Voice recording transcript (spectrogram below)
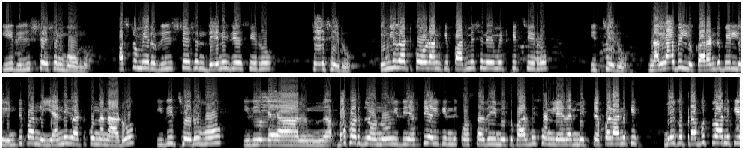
ఈ రిజిస్ట్రేషన్ భూములు. ఫస్ట్ మీరు రిజిస్ట్రేషన్ దేనికి చేసిర్రు? చేసిర్రు. ఇండ్లు కట్టుకోవడానికి పర్మిషన్ ఏమిటికి ఇచ్చిర్రు? ఇచ్చిర్రు. నల్లా బిల్లు కరెంటు బిల్లు ఇంటి పన్ను ఇవన్నీ కట్టుకున్న నాడు ఇది చెరువు ఇది బఫర్ జోను ఇది ఎఫ్టిఎల్ కిందికి వస్తుంది. మీకు పర్మిషన్ లేదని మీకు చెప్పడానికి మీకు ప్రభుత్వానికి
